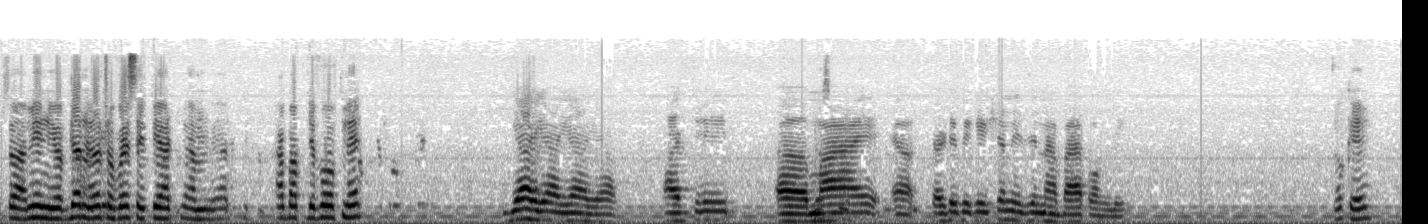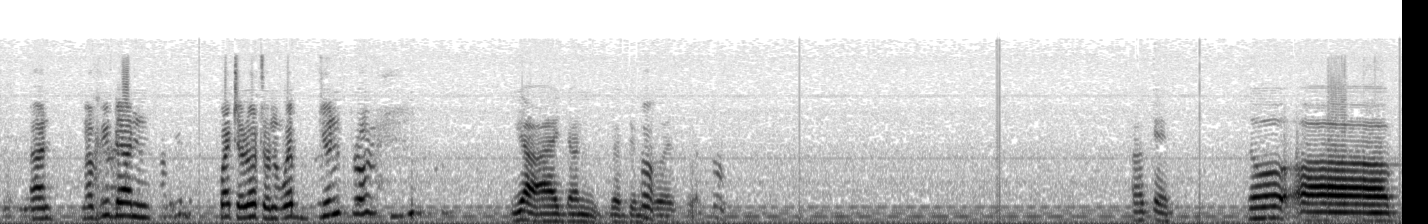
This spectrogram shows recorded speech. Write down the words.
So I mean, you have done a lot of SAP at um, at ABAP development. Yeah, yeah, yeah, yeah. Actually, uh, my uh, certification is in ABAP only. Okay, and have you done quite a lot on Web Dynpro? Yeah, I done WebDim Oh. Pro as well. Okay, so uh,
